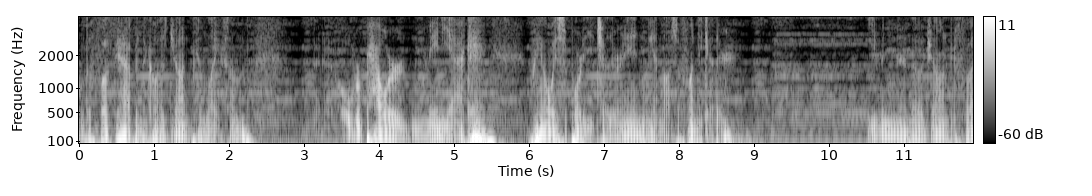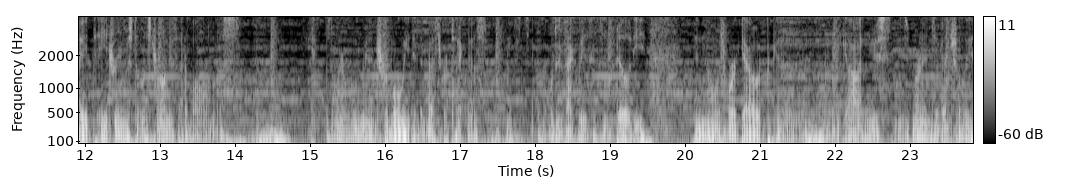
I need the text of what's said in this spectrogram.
What the fuck happened to cause John to become like some uh, overpowered maniac? We always supported each other, and we had lots of fun together. Even though John could fight, Adrian was still the strongest out of all of us. So whenever we went in trouble, he did the best to protect us. What exactly is his ability? Didn't always work out because we got used to these run-ins eventually.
